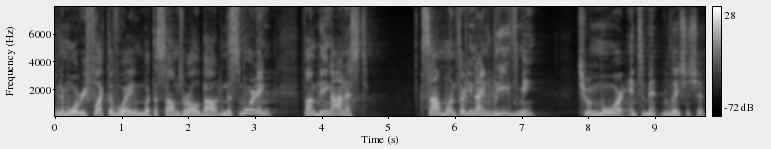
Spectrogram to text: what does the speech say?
in a more reflective way, in what the Psalms are all about. And this morning, if I'm being honest, Psalm 139 leads me to a more intimate relationship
